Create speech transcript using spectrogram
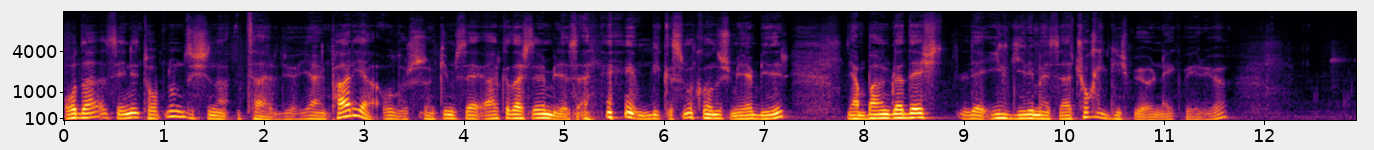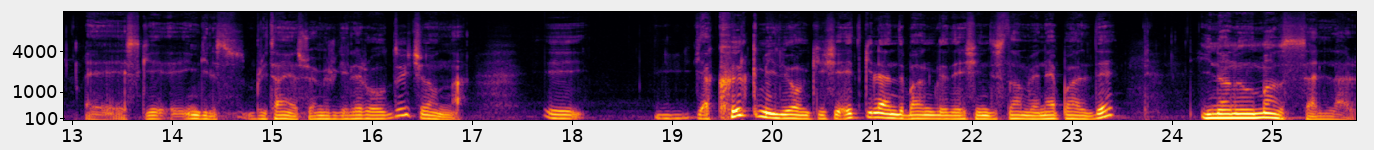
O da seni toplum dışına iter diyor. Yani parya olursun. Kimse arkadaşların bile sen bir kısmı konuşmayabilir. Yani Bangladeş ile ilgili mesela çok ilginç bir örnek veriyor. Ee, eski İngiliz, Britanya sömürgeleri olduğu için onlar. Ee, ya 40 milyon kişi etkilendi Bangladeş, Hindistan ve Nepal'de. İnanılmaz seller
